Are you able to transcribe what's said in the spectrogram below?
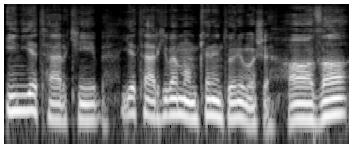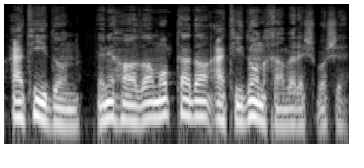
این یه ترکیب. یه ترکیب ممکن اینطوری باشه. هاذا عتیدون. یعنی هاذا مبتدا عتیدون خبرش باشه.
